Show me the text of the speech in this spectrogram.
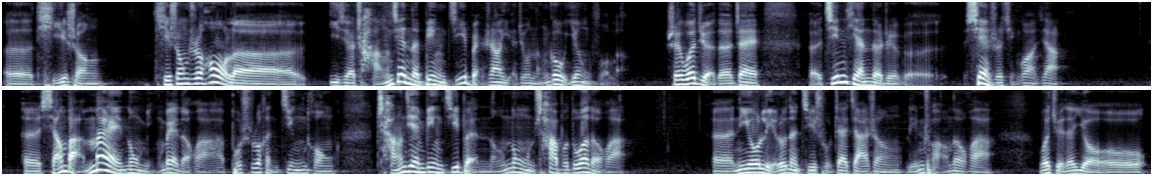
呃提升，提升之后了一些常见的病基本上也就能够应付了。所以我觉得在。呃，今天的这个现实情况下，呃，想把脉弄明白的话，不是说很精通，常见病基本能弄差不多的话，呃，你有理论的基础，再加上临床的话，我觉得有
